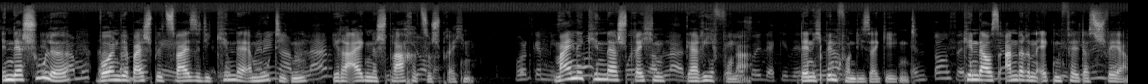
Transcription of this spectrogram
In der Schule wollen wir beispielsweise die Kinder ermutigen, ihre eigene Sprache zu sprechen. Meine Kinder sprechen Garifuna, denn ich bin von dieser Gegend. Kinder aus anderen Ecken fällt das schwer.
